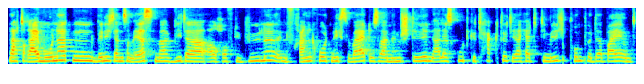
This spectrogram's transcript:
Nach drei Monaten bin ich dann zum ersten Mal wieder auch auf die Bühne in Frankfurt, nicht so weit. Es war mit dem Stillen alles gut getaktet. Ja, ich hatte die Milchpumpe dabei und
